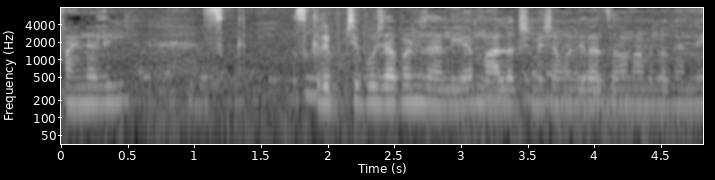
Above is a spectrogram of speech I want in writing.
फायनली स्क्रिप्टची पूजा पण झाली आहे. महालक्ष्मीच्या मंदिरात जाऊन आम्ही लोकांनी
